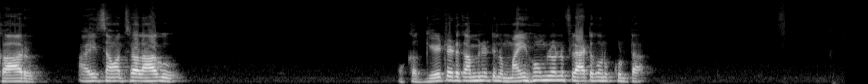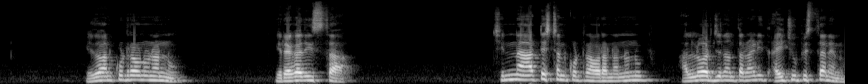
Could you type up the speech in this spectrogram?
కారు. ఐదు సంవత్సరాలు ఆగు. ఒక గేటెడ్ కమ్యూనిటీలో మై హోమ్లోనే ఫ్లాట్ కొనుక్కుంటా. ఏదో అనుకుంటున్నావు నువ్వు నన్ను. ఇరగదీస్తా. చిన్న ఆర్టిస్ట్ అనుకుంటున్నావురా నన్ను నువ్వు? అల్లు అర్జున్ అంత నాడి అవి చూపిస్తా నేను.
